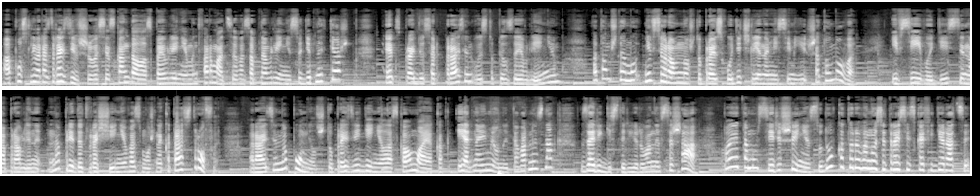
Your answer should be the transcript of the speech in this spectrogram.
А после разразившегося скандала с появлением информации о возобновлении судебных тяжб, экс-продюсер Разин выступил с заявлением о том, что ему не все равно, что происходит членами семьи Шатунова, и все его действия направлены на предотвращение возможной катастрофы – Разин напомнил, что произведение «Ласкового мая», как и одноименный товарный знак, зарегистрированы в США, поэтому все решения судов, которые выносит Российская Федерация,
